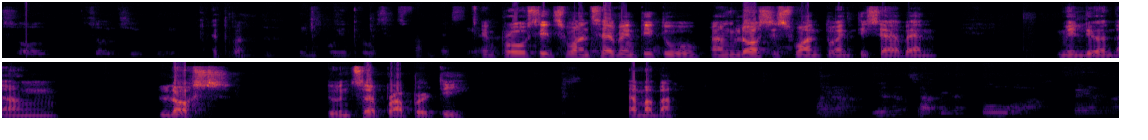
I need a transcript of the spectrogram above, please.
sold so cheaply? Ito ba? Yun po yung proceeds from the sale. In proceeds, 172. Ang loss is 127 million ang loss dun sa property. Tama ba? Parang, yun ang sabi ng COA. Kaya nga,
